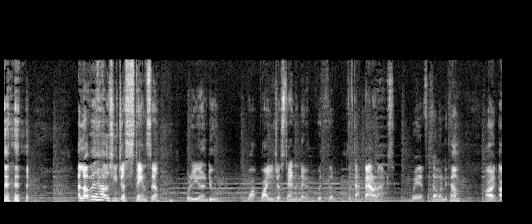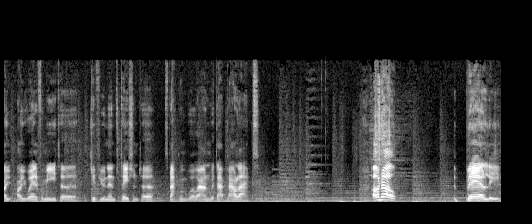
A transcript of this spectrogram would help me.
I love it how she just stands there. What are you gonna do? Why, why are you just standing there with the with that battle axe? Waiting for someone to come? Are, are, are you waiting for me to give you an invitation to smack me around with that battle axe? Oh no! Barely.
